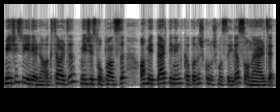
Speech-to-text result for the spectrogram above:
meclis üyelerine aktardı. Meclis toplantısı Ahmet Dertli'nin kapanış konuşmasıyla sona erdi.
